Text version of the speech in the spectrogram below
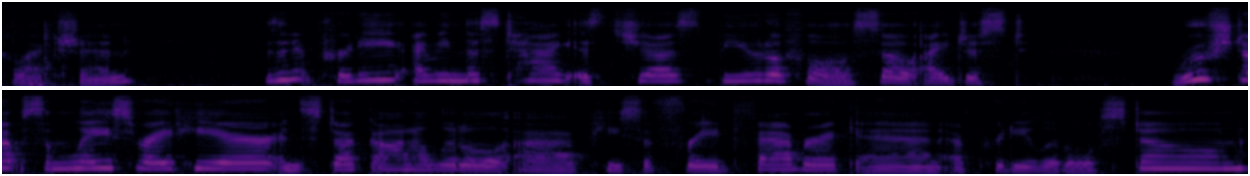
collection. Isn't it pretty? I mean, this tag is just beautiful. So I just ruched up some lace right here and stuck on a little uh, piece of frayed fabric and a pretty little stone.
